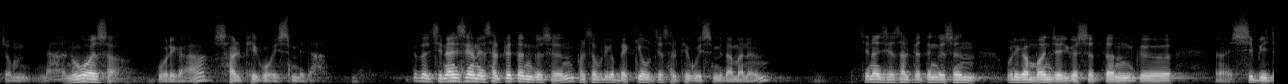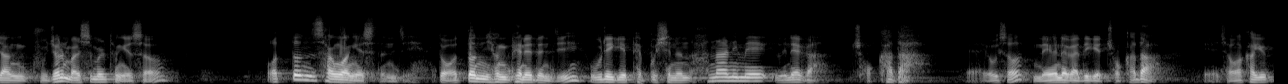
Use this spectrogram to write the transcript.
좀 나누어서 우리가 살피고 있습니다. 그래서 지난 시간에 살폈던 것은 벌써 우리가 몇 개월째 살피고 있습니다만은 지난 시간에 살폈던 것은 우리가 먼저 읽었었던 그 12장 9절 말씀을 통해서 어떤 상황에서든지 또 어떤 형편에든지 우리에게 베푸시는 하나님의 은혜가 족하다. 예, 여기서 내 은혜가 네게 족하다. 예, 정확하게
